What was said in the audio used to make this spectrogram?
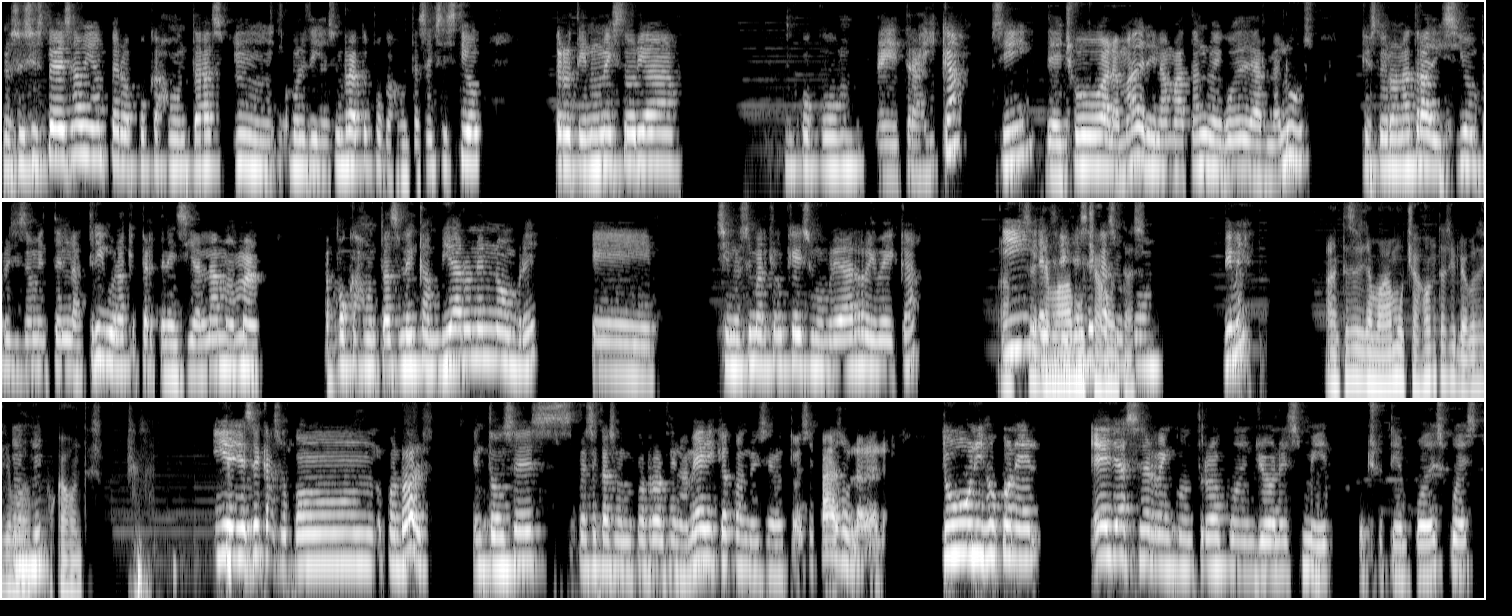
no sé si ustedes sabían, pero Pocahontas, mm, como les dije hace un rato, Pocahontas existió, pero tiene una historia un poco eh, trágica, ¿sí? De hecho, a la madre la matan luego de dar la luz, que esto era una tradición precisamente en la tribu a la que pertenecía la mamá. A Pocahontas le cambiaron el nombre, eh, si no estoy mal, creo que su nombre era Rebeca, Antes y se el- llamaba se casó Muchahontas. con, dime, Antes se llamaba Muchahontas y luego se llamó Ujú. Pocahontas. Y ella se casó con, con Rolf. Entonces, pues se casó con Rolf en América cuando hicieron todo ese paso, bla, bla, bla. Tuvo un hijo con él, ella se reencontró con John Smith mucho tiempo después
